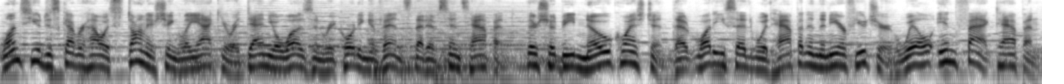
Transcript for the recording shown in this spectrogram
Once you discover how astonishingly accurate Daniel was in recording events that have since happened, there should be no question that what he said would happen in the near future will in fact happen.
